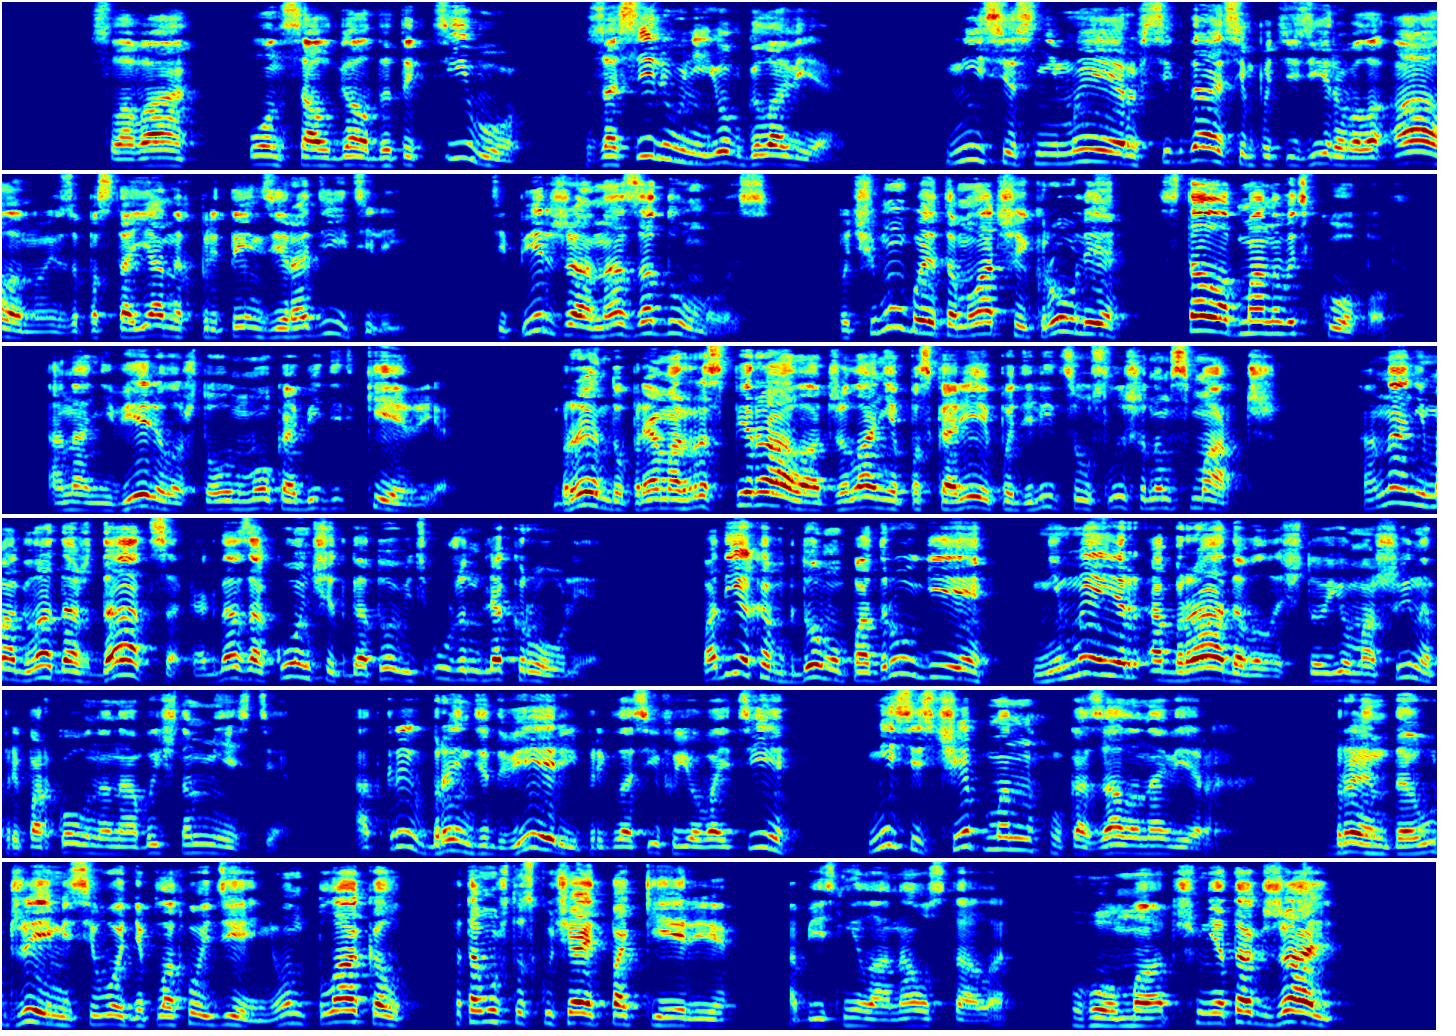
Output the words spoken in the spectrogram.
Слова «он солгал детективу» засели у нее в голове. Миссис Немейер всегда симпатизировала Алану из-за постоянных претензий родителей. Теперь же она задумалась, почему бы это младший Кроули стал обманывать копов. Она не верила, что он мог обидеть Керри. Бренду прямо распирала от желания поскорее поделиться услышанным с Мардж. Она не могла дождаться, когда закончит готовить ужин для Кроули. Подъехав к дому подруги, Немейер обрадовалась, что ее машина припаркована на обычном месте. Открыв Бренди дверь и пригласив ее войти, миссис Чепман указала наверх. «Бренда, у Джейми сегодня плохой день. Он плакал потому что скучает по Керри», — объяснила она устало. «О, Мадж, мне так жаль!»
